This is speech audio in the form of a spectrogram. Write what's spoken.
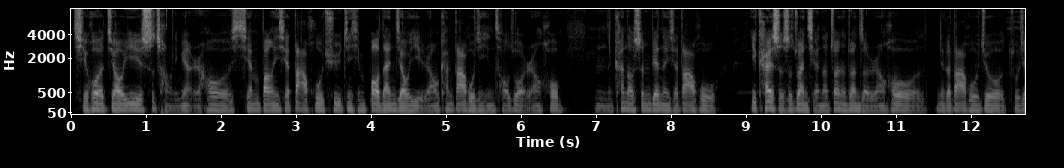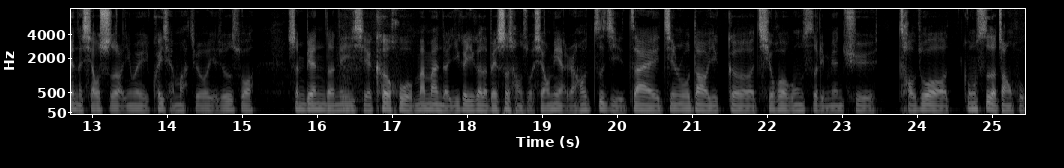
期货交易市场里面，然后先帮一些大户去进行爆单交易，然后看大户进行操作，然后嗯，看到身边的一些大户一开始是赚钱的，赚着赚着，然后那个大户就逐渐的消失了，因为亏钱嘛，就也就是说。身边的那一些客户，慢慢的一个一个的被市场所消灭，然后自己再进入到一个期货公司里面去操作公司的账户，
